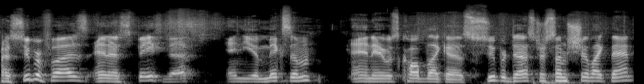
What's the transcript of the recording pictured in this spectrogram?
a super fuzz and a space dust and you mix them, and it was called like a super dust or some shit like that.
